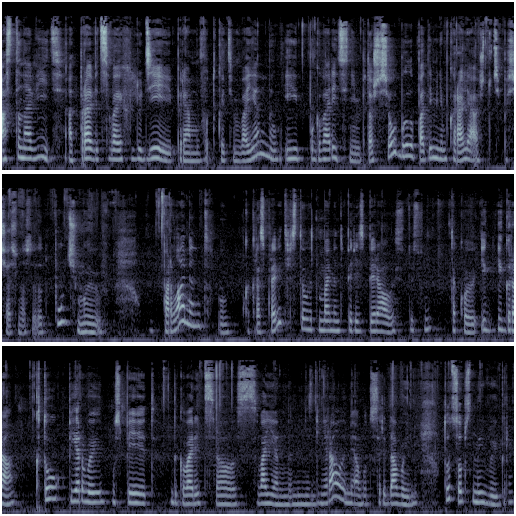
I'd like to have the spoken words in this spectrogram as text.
остановить, отправить своих людей прямо вот к этим военным и поговорить с ними, потому что все было под именем короля, что типа сейчас у нас этот путь, мы парламент, как раз правительство в этот момент переизбиралось, то есть ну, такая игра кто первый успеет договориться с военными, не с генералами, а вот с рядовыми, тот, собственно, и выиграл.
